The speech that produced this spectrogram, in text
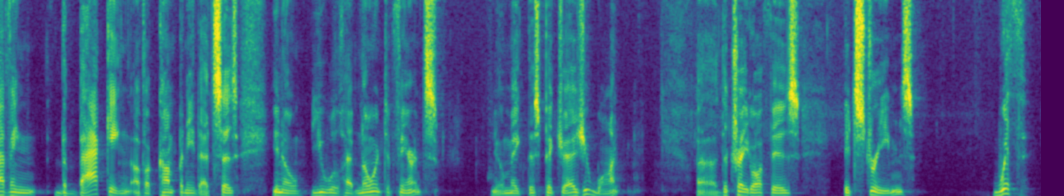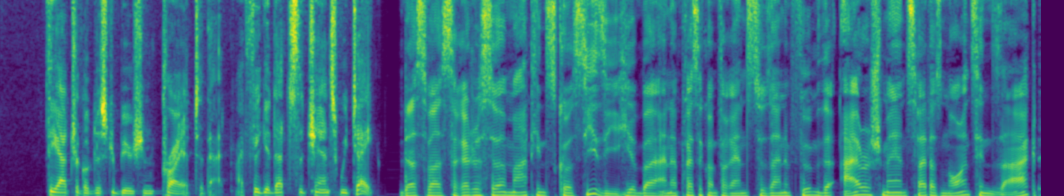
having the backing of a company that says, you know, you will have no interference, you'll make this picture as you want. Uh, the trade off is it streams with theatrical distribution prior to that. I figure that's the chance we take. Das, was Regisseur Martin Scorsese hier bei einer Pressekonferenz zu seinem Film The Irishman 2019 sagt,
